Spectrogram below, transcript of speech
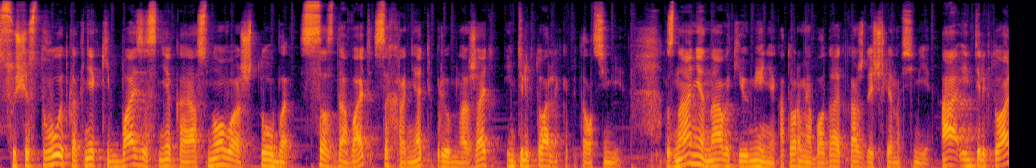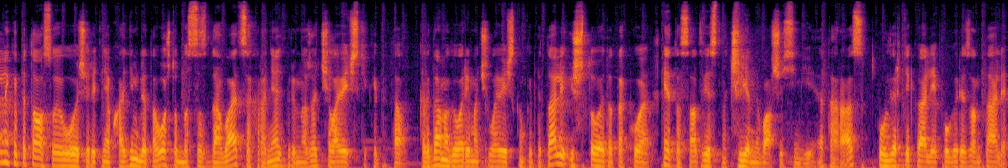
существует как некий базис, некая основа, чтобы создавать, сохранять, приумножать интеллектуальный капитал семьи. Знания, навыки и умения, которыми обладает каждый из членов семьи. А интеллектуальный капитал, в свою очередь, необходим для того, чтобы создавать, сохранять, приумножать человеческий капитал. Когда мы говорим о человеческом капитале и что это такое, это, соответственно, члены вашей семьи. Это раз, по вертикали и по горизонтали.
